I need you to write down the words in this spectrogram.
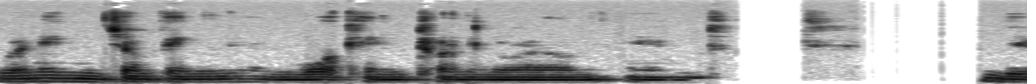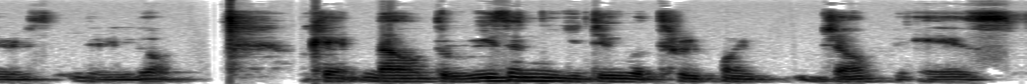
Running, jumping, and walking, turning around, and there's there you go. Okay, now the reason you do a three-point jump is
